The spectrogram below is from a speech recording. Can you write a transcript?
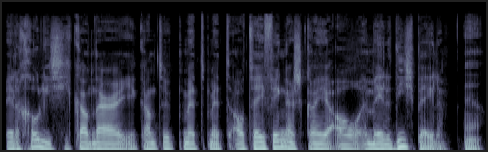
melancholisch. Je kan daar, je kan natuurlijk met, met al twee vingers kan je al een melodie spelen. Ja.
